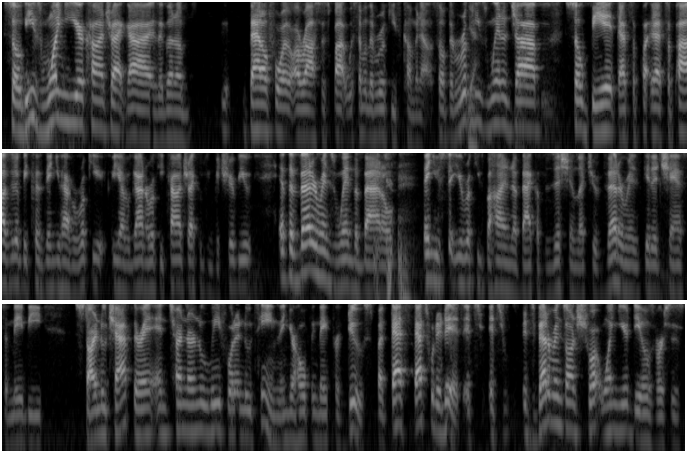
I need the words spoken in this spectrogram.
So these one year contract guys are going to battle for a roster spot with some of the rookies coming out. So if the rookies yeah. win a job, so be it. That's a that's a positive because then you have a rookie, you have a guy in a rookie contract who can contribute. If the veterans win the battle, then you sit your rookies behind in a backup position, let your veterans get a chance to maybe start a new chapter and, and turn their new leaf with a new team. And you're hoping they produce. But that's that's what it is. It's it's it's veterans on short one year deals versus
